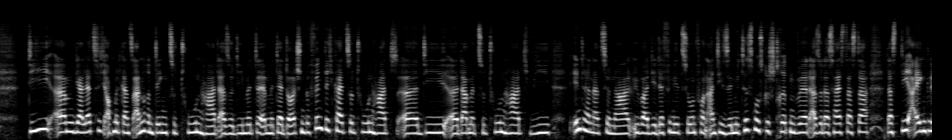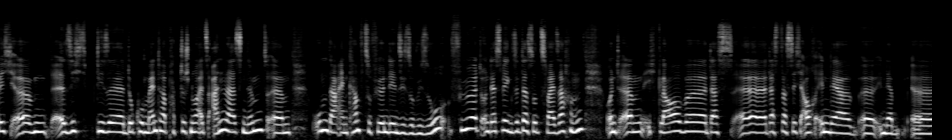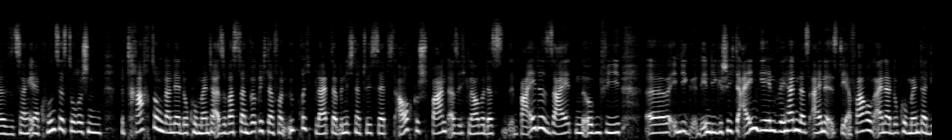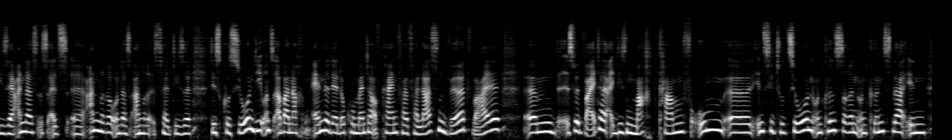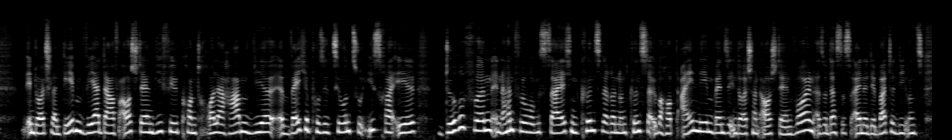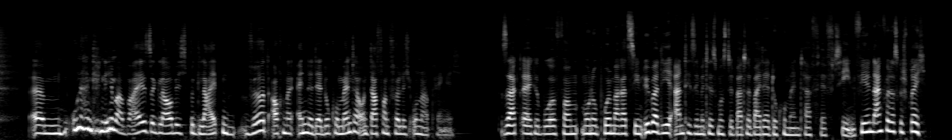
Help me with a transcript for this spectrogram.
die ähm, ja letztlich auch mit ganz anderen Dingen zu tun hat, also die mit der, mit der deutschen Befindlichkeit zu tun hat, äh, die äh, damit zu tun hat, wie international über die Definition von Antisemitismus gestritten wird. Also das heißt, dass da, dass die eigentlich ähm, äh, sich diese Dokumente praktisch nur als Anlass nimmt, ähm, um da einen Kampf zu führen, den sie sowieso führt. Und deswegen sind das so zwei Sachen. Und ähm, ich glaube, dass, äh, dass das sich auch in der, äh, in der äh, sozusagen in der kunsthistorischen Betrachtung Bewertung dann der Dokumente, also was dann wirklich davon übrig bleibt, da bin ich natürlich selbst auch gespannt. Also ich glaube, dass beide Seiten irgendwie äh, in, die, in die Geschichte eingehen werden. Das eine ist die Erfahrung einer Dokumenta, die sehr anders ist als äh, andere und das andere ist halt diese Diskussion, die uns aber nach Ende der Dokumente auf keinen Fall verlassen wird, weil ähm, es wird weiter diesen Machtkampf um äh, Institutionen und Künstlerinnen und Künstler in, in Deutschland geben. Wer darf ausstellen? Wie viel Kontrolle haben wir? Äh, welche Position zu Israel dürfen in Anführungszeichen Künstlerinnen und Künstler überhaupt einnehmen, wenn sie in Deutschland ausstellen wollen. Also das ist eine Debatte, die uns ähm, unangenehmerweise, glaube ich, begleiten wird, auch am Ende der Dokumente und davon völlig unabhängig. Sagt Elke Buhr vom Monopol-Magazin über die Antisemitismusdebatte bei der Documenta 15. Vielen Dank für das Gespräch.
